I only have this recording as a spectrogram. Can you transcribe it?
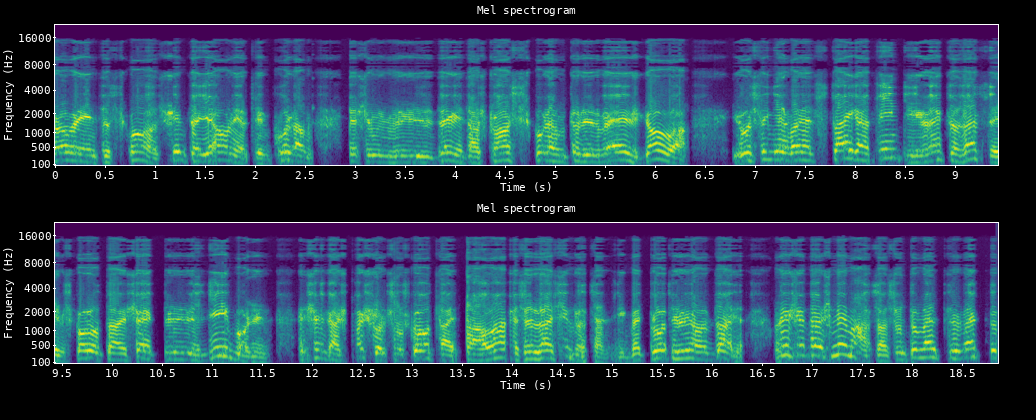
provinces skolā, šim te jaunietim, kuram, teiksim, 9. klases, kuram tur ir vējš galvā, Jūs viņiem varat staigāt īņķī, lekt uz acīm, skolotāju šeit ģīburi. Es vienkārši pašrocu skolotāju tālāk, es vēl simtprocentīgi, bet proti liela daļa. Un viņš vienkārši nemācās, un tu met, met,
